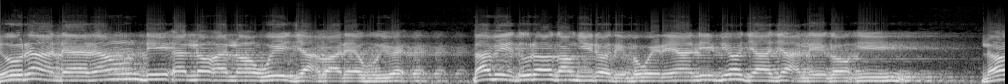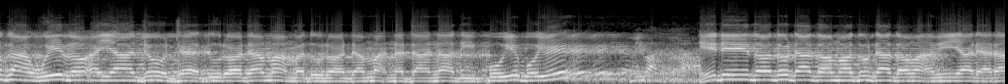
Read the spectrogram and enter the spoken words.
ဒုရတရံဒီအလွန်အလွန်ဝေးကြပါတယ်ဟူ၍သဗ္ဗေသူတော်ကောင်းကြီးတို့သည်ဘဝေရယံဒီပြောကြကြလေကုန်၏ လောကဝေးသောအရာတို့ထက်သူတော်ဓမ္မမသူတော်ဓမ္မနထာနာသည်ပို၍ပို၍ဣတိသောသုဒ္ဓသောမောသုဒ္ဓသောမအမိရတဲ့ရာ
